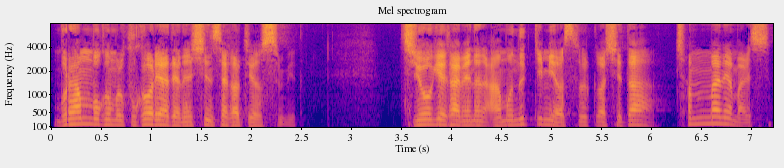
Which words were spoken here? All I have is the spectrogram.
물 한 모금을 구걸해야 되는 신세가 되었습니다. 지옥에 가면은 아무 느낌이 없을 것이다. 천만의 말씀.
